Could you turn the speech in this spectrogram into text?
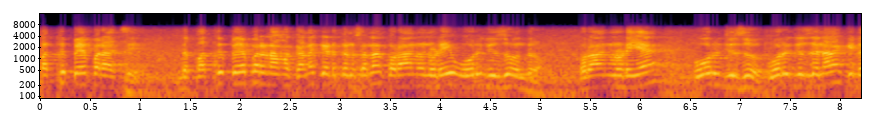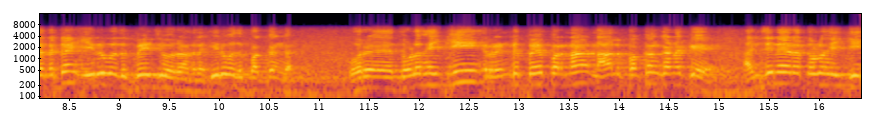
பத்து பேப்பர் ஆச்சு. இந்த பத்து பேப்பரை நாம கணக்கு எடுத்தோம்னு சொன்னா குரானுடைய ஒரு ஜிசு வந்துடும் குரானுடைய ஒரு ஜிசு ஒரு ஜிசுனா கிட்டத்தட்ட இருபது பேஜ் வரும் அதுல. இருபது பக்கங்கள். ஒரு தொழுகைக்கு ரெண்டு பேப்பர்னா நாலு பக்கம் கணக்கு. அஞ்சு நேர தொழுகைக்கு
